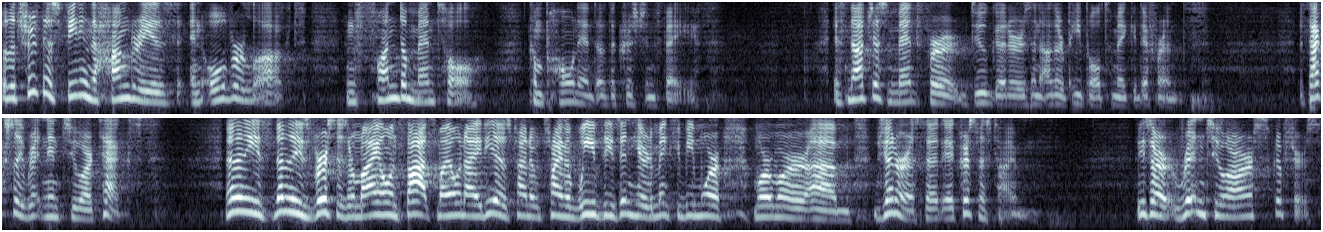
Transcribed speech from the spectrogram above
But the truth is, feeding the hungry is an overlooked and fundamental component of the Christian faith. It's not just meant for do gooders and other people to make a difference, it's actually written into our text. None of these, none of these verses are my own thoughts, my own ideas, trying to, trying to weave these in here to make you be more, more, more um, generous at, at Christmas time. These are written to our scriptures,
